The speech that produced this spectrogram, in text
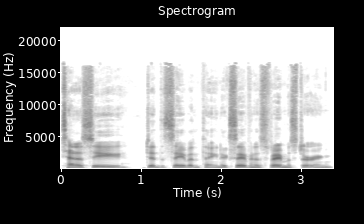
Tennessee did the Saban thing. Nick Saban is famous during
